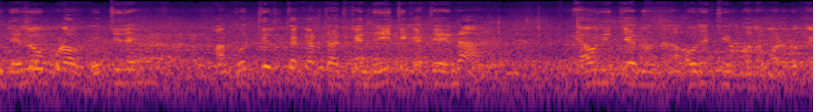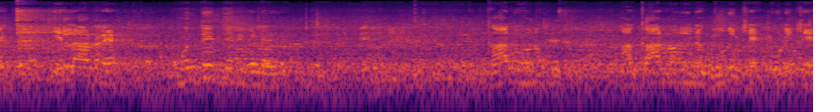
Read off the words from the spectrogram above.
ಇದೆಲ್ಲವೂ ಕೂಡ ಅವ್ರು ಗೊತ್ತಿದೆ. ಆ ಗೊತ್ತಿರ್ತಕ್ಕಂಥದ್ದಕ್ಕೆ ನೈತಿಕತೆಯನ್ನು ಯಾವ ರೀತಿ ಅನ್ನೋದನ್ನು ಅವರೇ ತೀರ್ಮಾನ ಮಾಡಬೇಕಾಗ್ತದೆ ಇಲ್ಲಾಂದರೆ ಮುಂದಿನ ದಿನಗಳಲ್ಲಿ ಕಾನೂನು ಆ ಕಾನೂನಿನ ಕುಣಿಕೆ ಕುಣಿಕೆ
